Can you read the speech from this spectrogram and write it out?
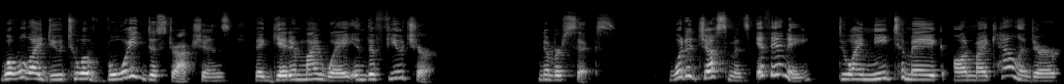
what will I do to avoid distractions that get in my way in the future? Number six, what adjustments, if any, do I need to make on my calendar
